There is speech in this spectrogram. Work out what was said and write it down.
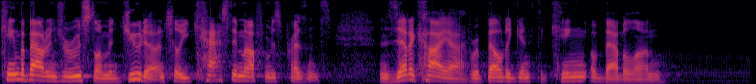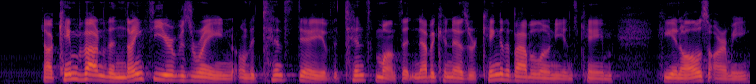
came about in Jerusalem and Judah until he cast them out from his presence. And Zedekiah rebelled against the king of Babylon. Now it came about in the ninth year of his reign, on the tenth day of the tenth month, that Nebuchadnezzar, king of the Babylonians, came, he and all his army,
